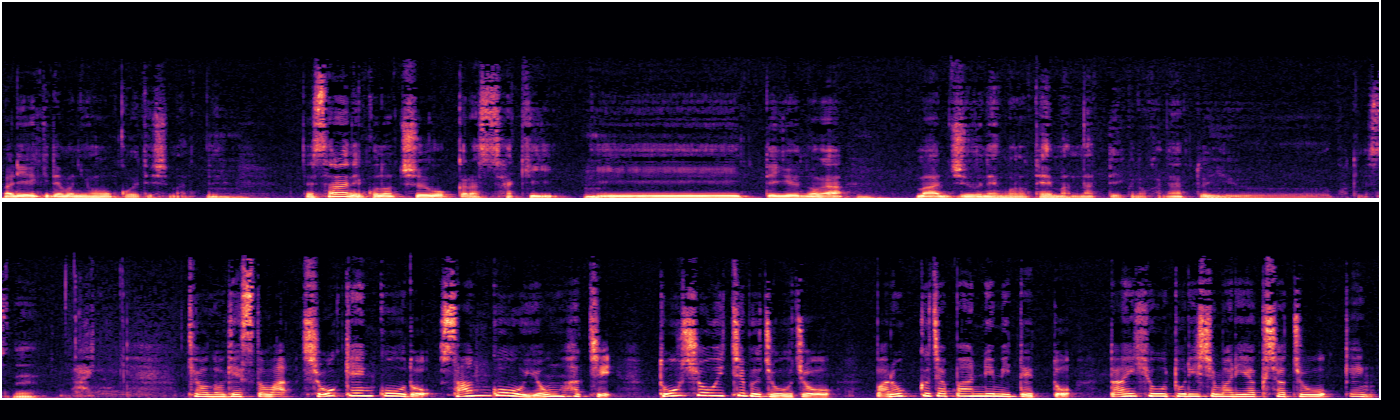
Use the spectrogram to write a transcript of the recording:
まあ、利益でも日本を超えてしまって。でさらにこの中国から先っていうのが、まあ、10年後のテーマになっていくのかなということですね。今日のゲストは、証券コード3548、東証一部上場、バロックジャパンリミテッド代表取締役社長兼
